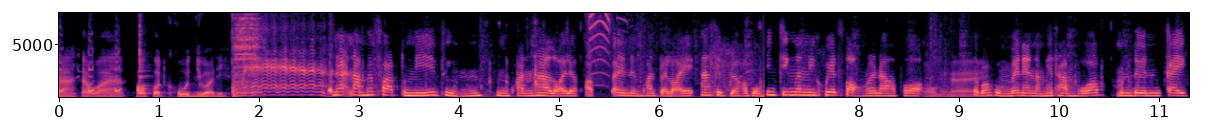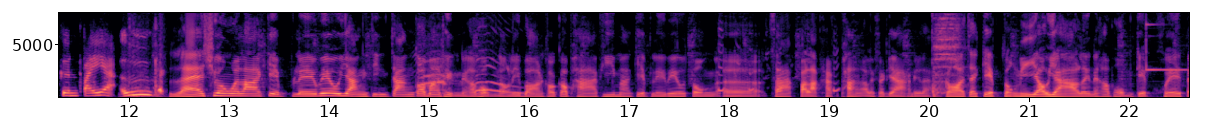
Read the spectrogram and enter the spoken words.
นะ แต่ว่าพ่อกดคูณอยู่อะดิ แนะนำให้ฟาร์มตรงนี้ถึง 1,500 เลยครับไอ้1,850เลยครับผม จริง ๆ มันมีเควสสองด้วยนะครับพ่อ Okay. แต่ว่าผมไม่แนะนำให้ทำเพราะว่ามันเดินไกลเกินไปอะเออและช่วงเวลาเก็บเลเวลอย่างจริงจังก็มาถึงนะครับผมน้องรีบอลเขาก็พาพี่มาเก็บเลเวลตรงเอ่อซากปลักหักพังอะไรสักอย่างนี่แหละก็จะเก็บตรงนี้ยาวๆเลยนะครับผมเก็บเควสไป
